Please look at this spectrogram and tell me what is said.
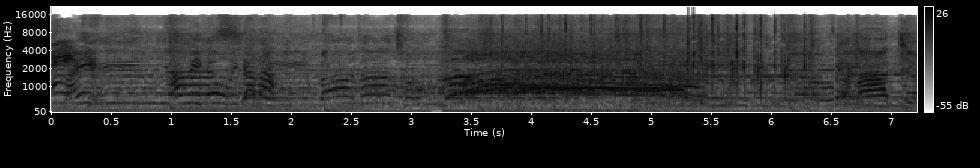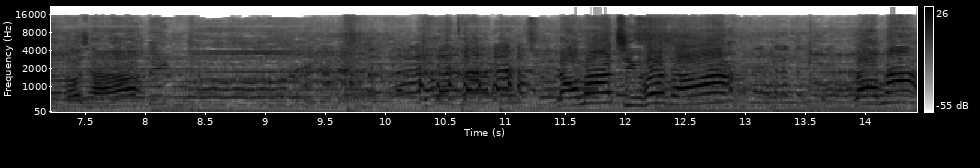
哎，阿咪跟我回家了。妈，请喝茶。老妈，请喝茶。老妈，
